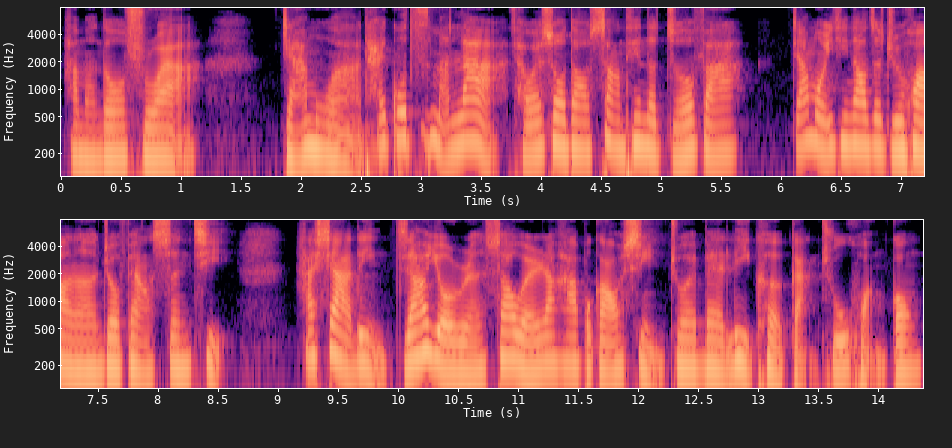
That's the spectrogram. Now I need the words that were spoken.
他们都说啊，贾母啊，太过自满啦，才会受到上天的责罚。贾母一听到这句话呢，就非常生气。他下令，只要有人稍微让他不高兴，就会被立刻赶出皇宫。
